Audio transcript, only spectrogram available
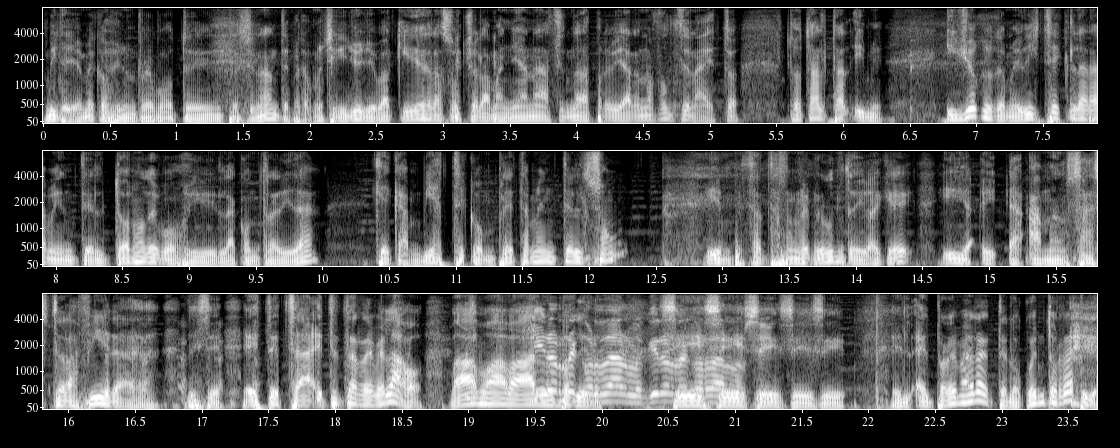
Mira, yo me cogí un rebote impresionante, pero muy chiquillo, llevo aquí desde las 8 de la mañana haciendo las pruebas y ahora no funciona esto. Total, tal. Y, me... y yo creo que me viste claramente el tono de voz y la contrariedad, que cambiaste completamente el son. Y empezaste a hacerme preguntas, digo, ¿y qué? Y, y amansaste a la fiera. Dice, este está, este está revelado. Vamos a bajarlo Quiero un poquito". recordarlo, quiero Sí, recordarlo, Sí, sí. sí, sí, sí. El, el problema era, te lo cuento rápido.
